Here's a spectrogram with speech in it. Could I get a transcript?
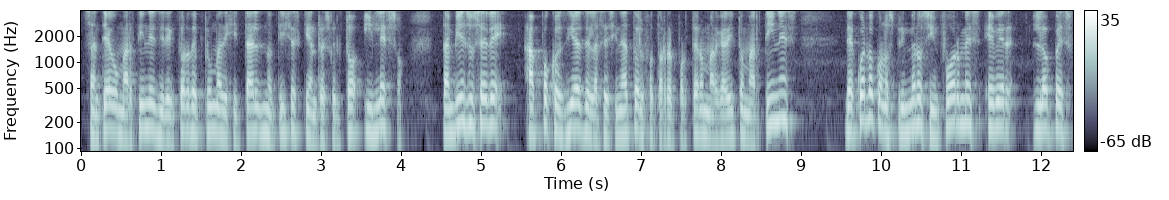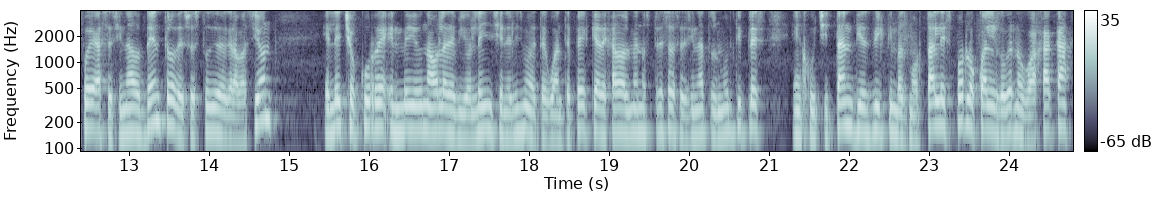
Santiago Martínez, director de Pluma Digital Noticias, quien resultó ileso. También sucede a pocos días del asesinato del fotoreportero Margarito Martínez. De acuerdo con los primeros informes, Ever López fue asesinado dentro de su estudio de grabación. El hecho ocurre en medio de una ola de violencia en el istmo de Tehuantepec que ha dejado al menos tres asesinatos múltiples en Juchitán, diez víctimas mortales, por lo cual el gobierno de Oaxaca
